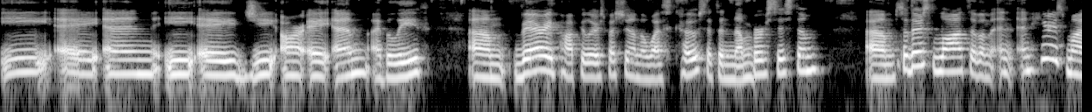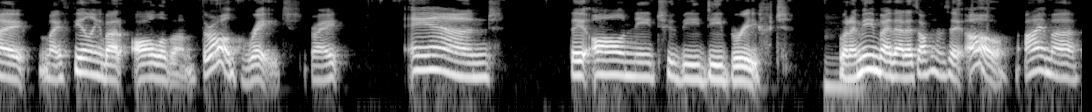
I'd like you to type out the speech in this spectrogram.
E A N E A G R A M, I believe. Um, very popular, especially on the West Coast. It's a number system. Um, so there's lots of them, and and here's my my feeling about all of them. They're all great, right? And they all need to be debriefed. Mm-hmm. What I mean by that is often I say, "Oh, I'm a."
